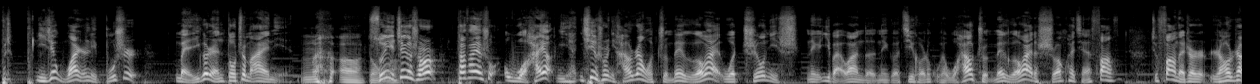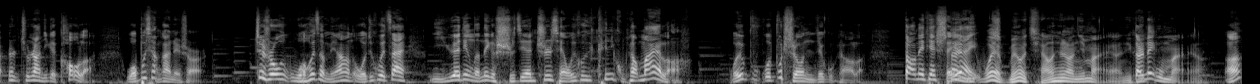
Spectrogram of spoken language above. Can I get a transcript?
不是你这五万人里不是。每一个人都这么爱你，啊，所以这个时候他发现说，我还要你，这个时候你还要让我准备额外，我持有你十那个一百万的那个集合的股票，我还要准备额外的十万块钱放就放在这儿，然后让就让你给扣了。我不想干这事儿，这时候我会怎么样呢？我就会在你约定的那个时间之前，我就会给你股票卖了，我就不我不持有你这股票了。到那天谁愿意，我也没有强行让你买呀，你可以不买呀，啊，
